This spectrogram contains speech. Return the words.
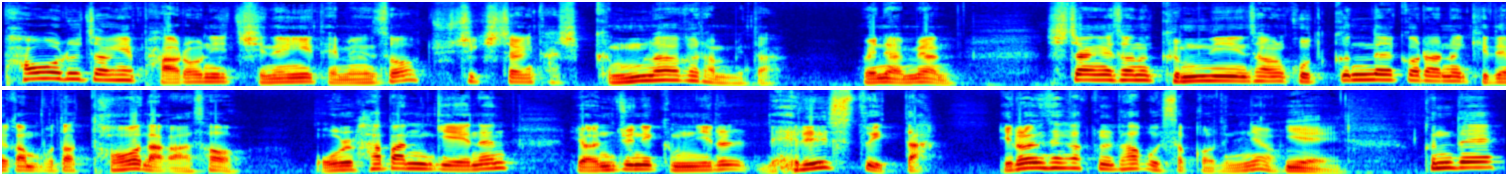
파월 의장의 발언이 진행이 되면서 주식 시장이 다시 급락을 합니다. 왜냐하면 시장에서는 금리 인상을 곧 끝낼 거라는 기대감보다 더 나가서 올 하반기에는 연준이 금리를 내릴 수도 있다. 이런 생각들도 하고 있었거든요. 예. 근데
